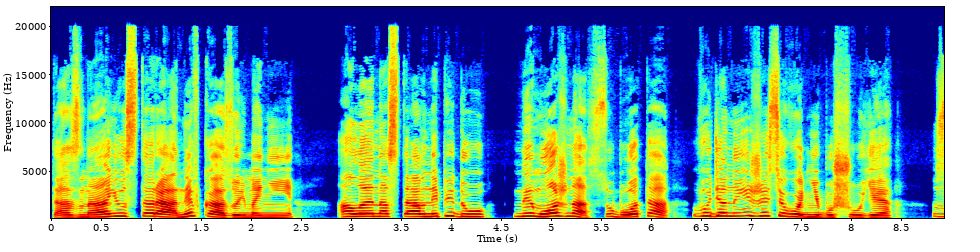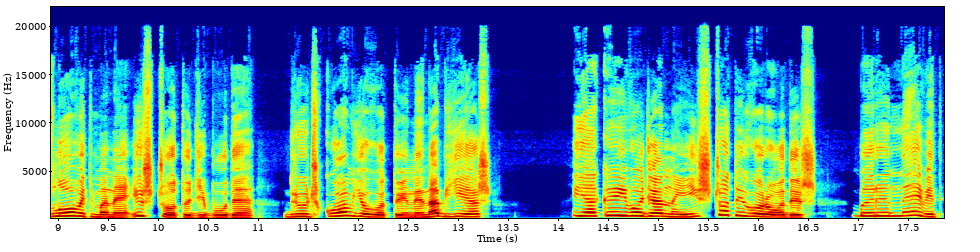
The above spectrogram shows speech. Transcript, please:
Та знаю, стара, не вказуй мені. Але на став не піду. Не можна, субота. Водяний же сьогодні бушує. Зловить мене, і що тоді буде? Дрючком його ти не наб'єш. Який водяний, що ти городиш? Бери невід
